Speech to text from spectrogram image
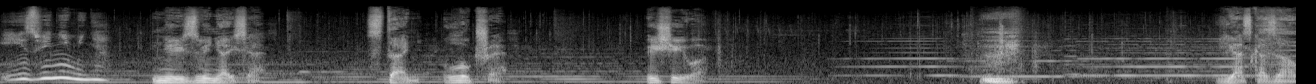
Извини меня. Не извиняйся. Стань лучше. Ищи его. Я сказал,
